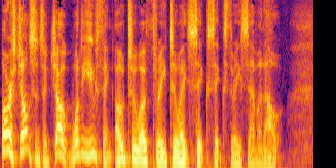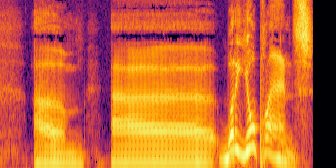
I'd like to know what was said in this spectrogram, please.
Boris Johnson's a joke. What do you think? 0203 286 6370. Um, uh, what are your plans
